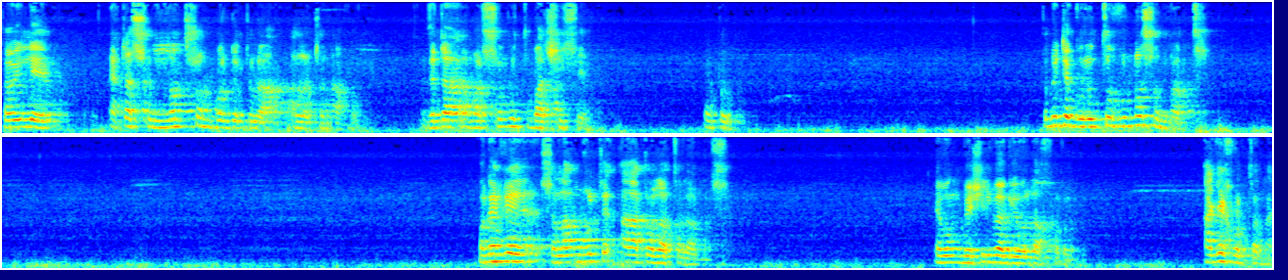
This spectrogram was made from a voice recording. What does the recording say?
তাইলে একটা সুন্নত সম্পর্কে তোরা আলোচনা হোক যেটা আমার সবুত বাসিছে ওটো তবে এটা গুরুত্বপূর্ণ সুন্নত। অনেকে সালাম করতে আত ওলা তোলা এবং বেশিরভাগই ওলা খরচ আগে করতো না।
